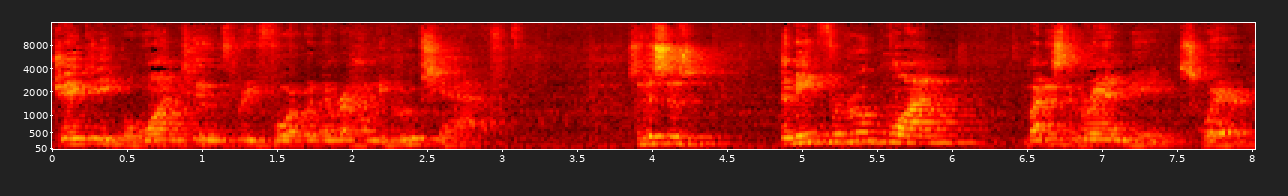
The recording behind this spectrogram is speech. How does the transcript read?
j could equal 1, 2, 3, 4, whatever, how many groups you have. So this is the mean for group 1 minus the grand mean squared.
